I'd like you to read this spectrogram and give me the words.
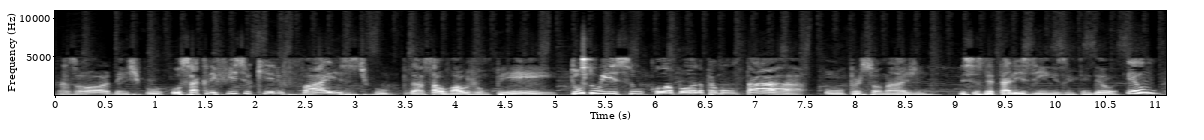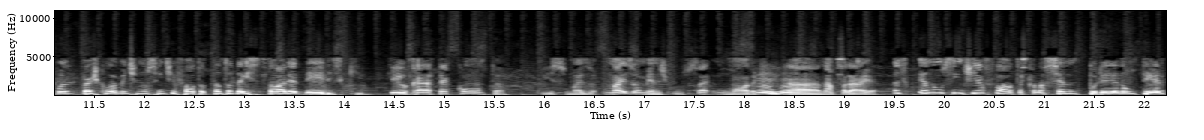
nas ordens, tipo, o sacrifício que ele faz, tipo, pra salvar o Junpei. Tudo isso colabora pra montar o personagem. Esses detalhezinhos, entendeu? Eu, particularmente, não senti falta tanto da história deles, que, que o cara até conta isso, mais, mais ou menos, tipo, uma hora que ele Uhum. tá na praia. Mas eu não sentia falta, aquela cena poderia não ter.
